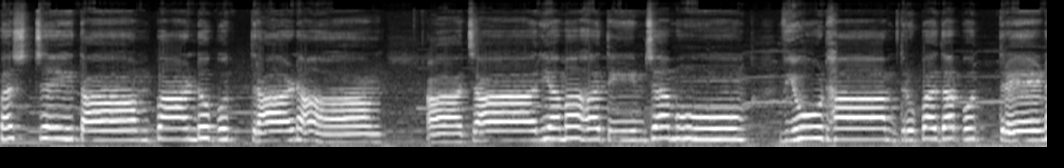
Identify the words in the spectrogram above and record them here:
ಪಶ್ಚೈತಾಂ ಪಾಂಡುಪುತ್ರಾಣ ಆಚಾರ್ಯ ಮಹತೀಂ ಚಮೂ ವ್ಯೂಢಾಂ ದ್ರುಪದ ಪುತ್ರ द्रुपदपुत्रेण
